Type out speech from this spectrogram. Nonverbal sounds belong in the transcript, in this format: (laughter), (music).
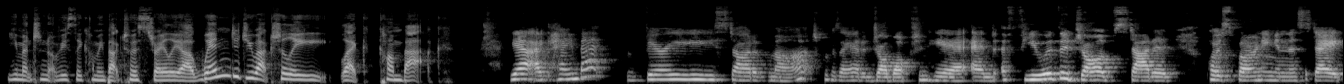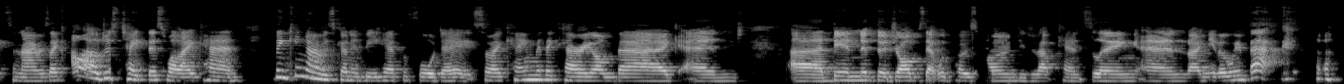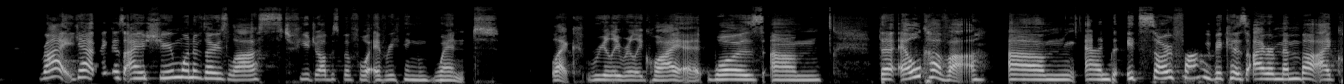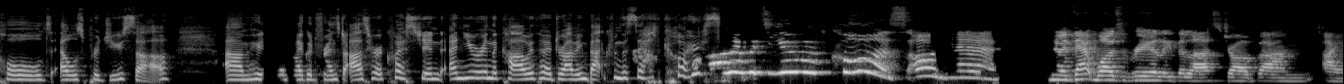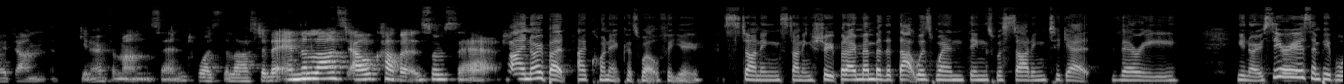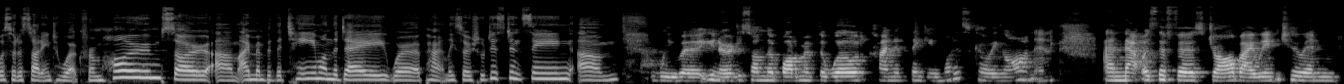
you mentioned obviously coming back to Australia. When did you actually like come back? Yeah, I came back very start of March because I had a job option here and a few of the jobs started postponing in the States and I was like, oh, I'll just take this while I can, thinking I was going to be here for four days. So I came with a carry-on bag and uh, then the jobs that were postponed ended up cancelling, and I never went back. (laughs) right, yeah, because I assume one of those last few jobs before everything went like really, really quiet was um, the Elle cover. Um, and it's so funny because I remember I called Elle's producer, um, who's one of my good friends, to ask her a question, and you were in the car with her driving back from the (laughs) South Coast. Oh, it was you, of course. Oh, yeah. No, that was really the last job um, I had done, you know, for months and was the last of it. And the last Elle cover. So sad. I know, but iconic as well for you. Stunning, stunning shoot. But I remember that that was when things were starting to get very you know, serious and people were sort of starting to work from home. So um, I remember the team on the day were apparently social distancing. Um, we were, you know, just on the bottom of the world, kind of thinking, what is going on? And and that was the first job I went to, and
